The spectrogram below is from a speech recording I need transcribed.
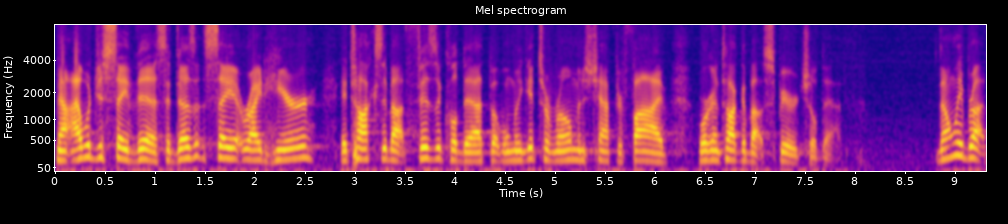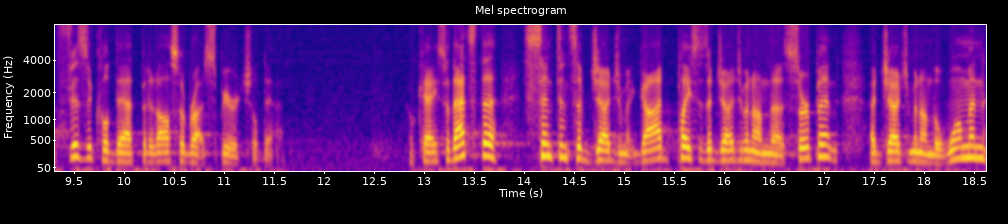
Now, I would just say this it doesn't say it right here. It talks about physical death, but when we get to Romans chapter 5, we're going to talk about spiritual death. It only brought physical death, but it also brought spiritual death. Okay, so that's the sentence of judgment. God places a judgment on the serpent, a judgment on the woman,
